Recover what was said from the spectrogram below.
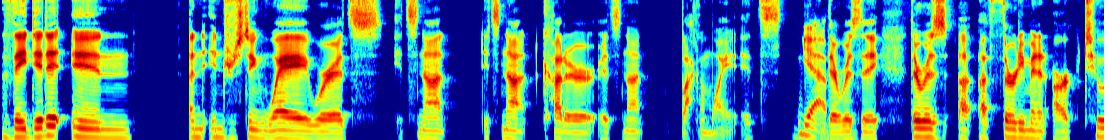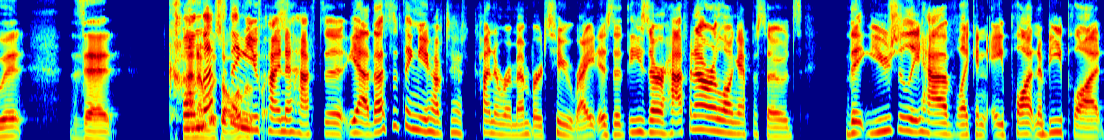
they did it in an interesting way where it's it's not it's not cutter, it's not black and white. It's Yeah. There was a there was a, a thirty minute arc to it that well, kind and of that's was the all thing over you kind of have to yeah that's the thing you have to kind of remember too right is that these are half an hour long episodes that usually have like an a plot and a b plot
